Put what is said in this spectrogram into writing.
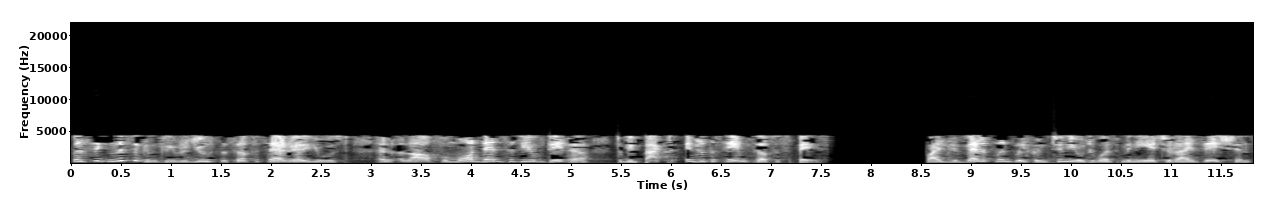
will significantly reduce the surface area used and allow for more density of data to be packed into the same surface space. While development will continue towards miniaturization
